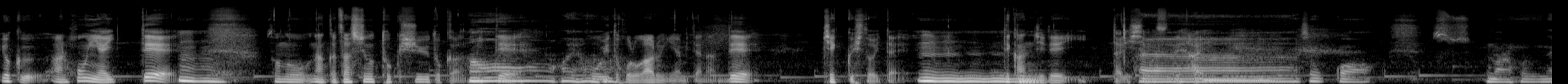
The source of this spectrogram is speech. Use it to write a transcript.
よく、あの、本屋行って、うんうん。その、なんか雑誌の特集とかあ見て、ーはいはいはいこういうところがあるんや、みたいなんで、チェックしといたいっうんうんうんうん。て感じで行ったりしてますね。ははい。そっか。なるほどね。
